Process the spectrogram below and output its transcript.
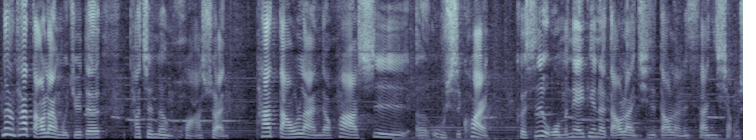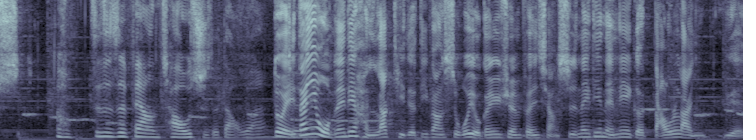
那他导览我觉得他真的很划算。他导览的话是呃五十块，可是我们那一天的导览其实导览了三小时。哦，真的是非常超值的导览。对，但因为我们那天很 lucky 的地方是，我有跟玉轩分享，是那天的那个导览员，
